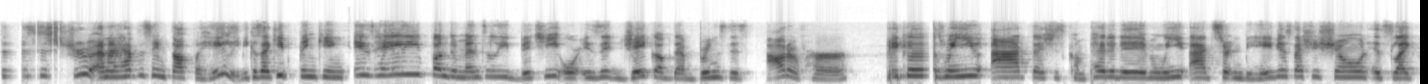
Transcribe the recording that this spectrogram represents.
this is true. And I have the same thought for Haley because I keep thinking, is Haley fundamentally bitchy or is it Jacob that brings this out of her? Because when you add that she's competitive and when you add certain behaviors that she's shown, it's like,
